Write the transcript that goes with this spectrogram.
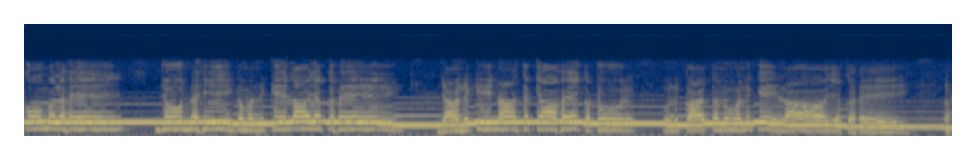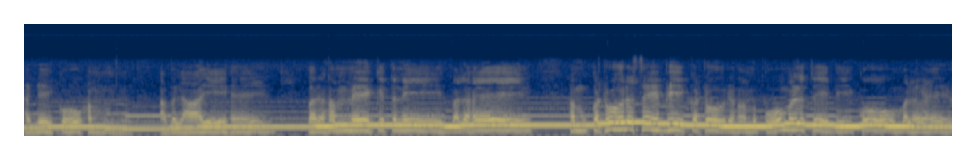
कोमल है, जो नहीं गमन के लायक है। जानकी नाथ क्या है कठोर, उनका तन वन के लायक है। कहने को हम अब लाए हैं, पर हम में कितनी बल है। हम कठोर से भी कठोर, हम कोमल से भी कोमल हैं।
